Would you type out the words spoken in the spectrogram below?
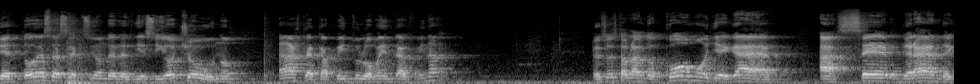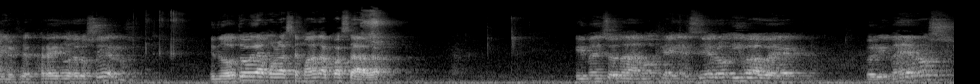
de toda esa sección desde el 18.1 hasta el capítulo 20 al final. Eso está hablando cómo llegar a ser grande en el reino de los cielos. Y nosotros veíamos la semana pasada y mencionamos que en el cielo iba a haber primeros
